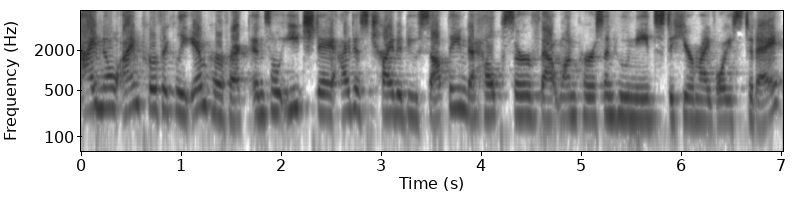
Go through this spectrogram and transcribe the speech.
I know I'm perfectly imperfect. And so each day I just try to do something to help serve that one person who needs to hear my voice today.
